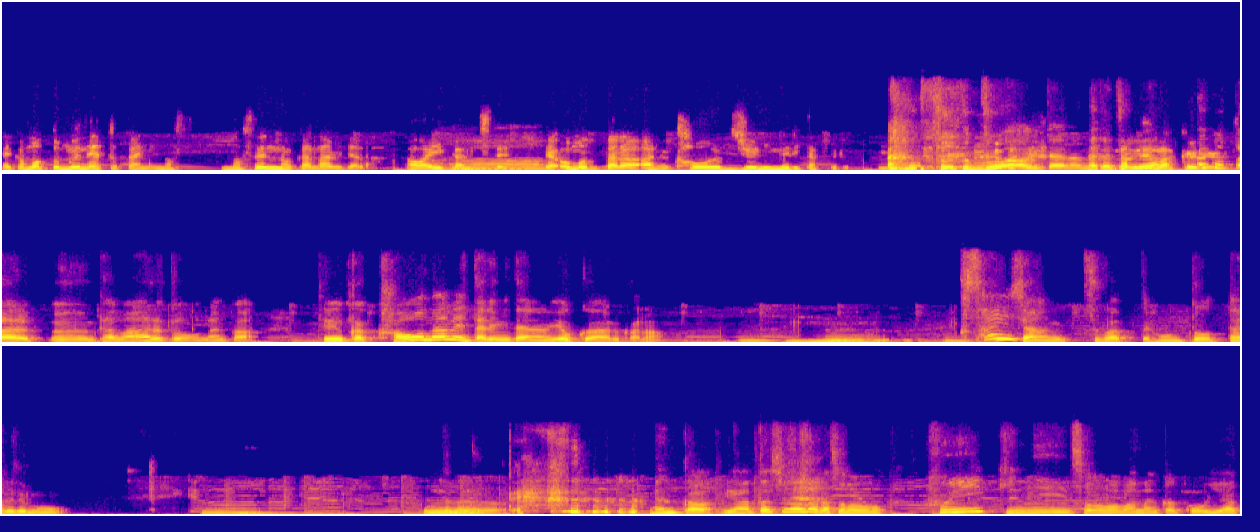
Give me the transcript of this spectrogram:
なんかもっと胸とかにの乗せんのかなみたいな可愛い感じでって思ったらあの顔中に塗りたくるっていう。そうそうブワーみたいななんか舐めまくるやったことあるうん多分あると思うなんかっていうか顔舐めたりみたいなのよくあるから。うん。臭いじゃんつばって本当誰でも。うん。うん。だから。なんかいや私はなんかその雰囲気にそのままなんかこうや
